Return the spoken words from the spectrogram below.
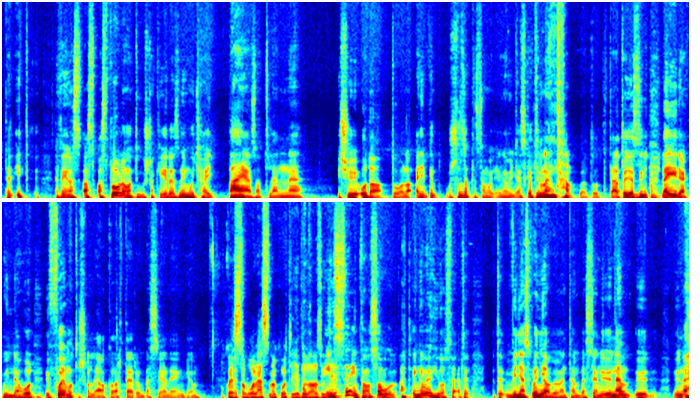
tehát itt, tehát én azt, azt, azt problematikusnak érezném, hogyha egy pályázat lenne, és ő oda tolna. Egyébként most hozzáteszem, hogy engem ezt nem támogatott. Tehát, hogy ezt így leírják mindenhol, ő folyamatosan le akart erről beszélni engem. Akkor ez Szabó Lászlónak volt egyedül hát az ugye? Én szerintem a Szabó, hát engem ő hívott fel. Hát, hát Vigyázkor nyilván mentem beszélni. Ő nem, ő, ő, nem,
